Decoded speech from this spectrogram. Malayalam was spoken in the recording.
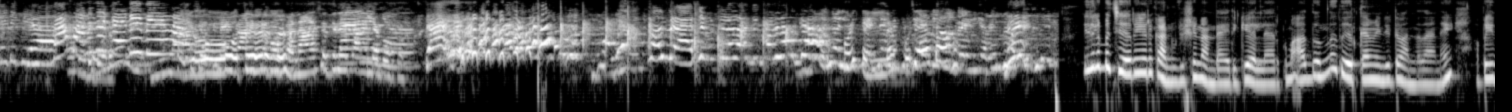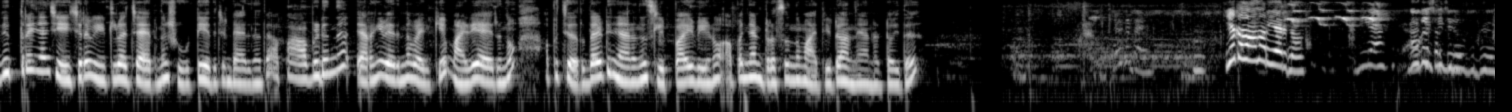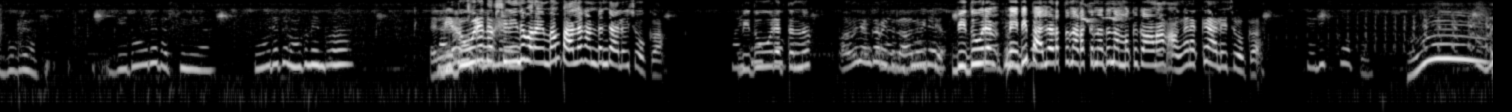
ചെറിയൊരു കൺഫ്യൂഷൻ ഉണ്ടായിരിക്കും എല്ലാവർക്കും. അതൊന്ന് തീർക്കാൻ വേണ്ടിയിട്ട് വന്നതാണ്. അപ്പോൾ ഇത് ഇത്രയും ഞാൻ ചേച്ചിയുടെ വീട്ടിൽ വെച്ചായിരുന്നു ഷൂട്ട് ചെയ്തിട്ടുണ്ടായിരുന്നത്. അപ്പോൾ അവിടുന്ന് ഇറങ്ങി വരുന്ന വഴിക്ക് മഴയായിരുന്നു. അപ്പോൾ ചെറുതായിട്ട് ഞാനൊന്ന് സ്ലിപ്പായി വീണു. അപ്പോൾ ഞാൻ ഡ്രസ്സ് ഒന്ന് മാറ്റിയിട്ട് വന്നതാണ് കേട്ടോ ഇത്. വിദൂരദർശിനി എന്ന് പറയുമ്പോൾ പല കണ്ടന്റ് ആലോചിച്ച് വിദൂരം മേ ബി നടക്കുന്നത് നമുക്ക് കാണാം. അങ്ങനെയൊക്കെ ആലോചിച്ച് നോക്കാം.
